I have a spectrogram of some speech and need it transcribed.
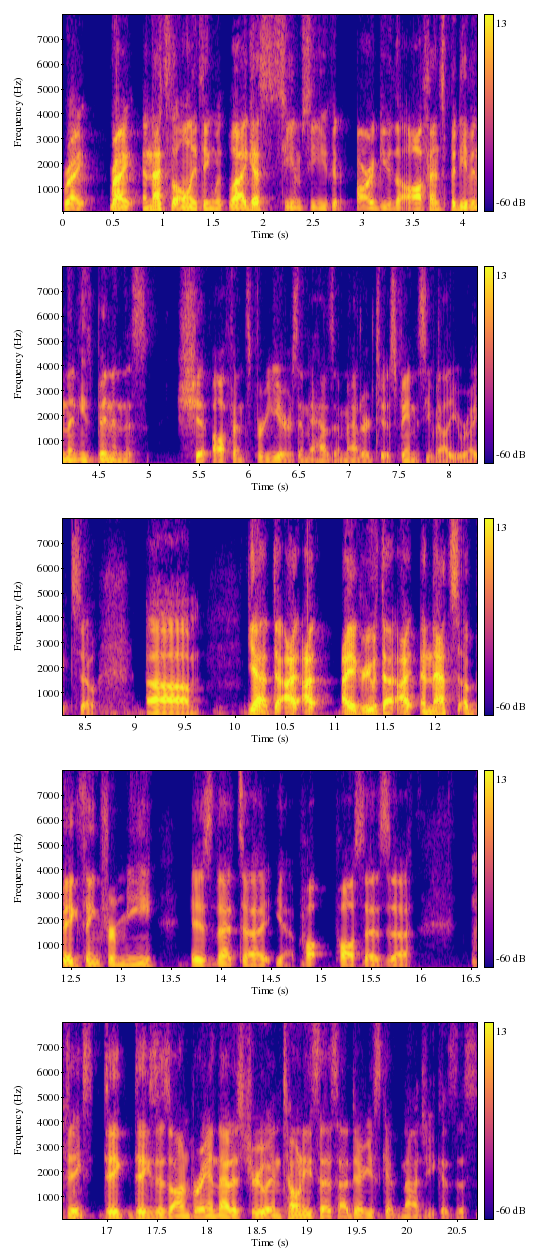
Right, right, and that's the only thing with. Well, I guess CMC you could argue the offense, but even then he's been in this shit offense for years, and it hasn't mattered to his fantasy value, right? So, um, yeah, I, I I agree with that. I and that's a big thing for me is that uh, yeah, Paul, Paul says uh, Diggs Dig, Diggs is on brand. That is true, and Tony says, "How dare you skip Najee?" Because this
